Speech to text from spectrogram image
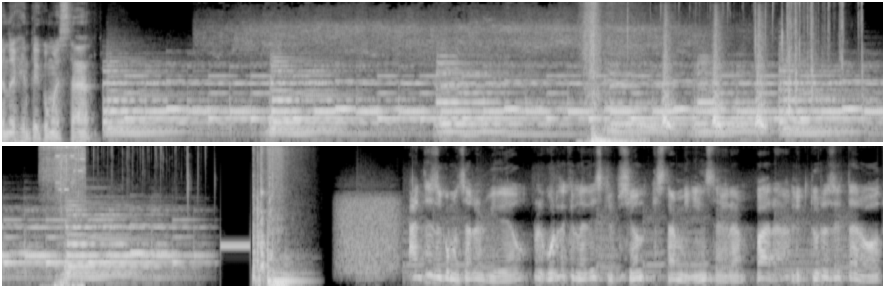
¿Qué onda gente? ¿Cómo están? Antes de comenzar el video, recuerda que en la descripción está mi Instagram para lecturas de tarot,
